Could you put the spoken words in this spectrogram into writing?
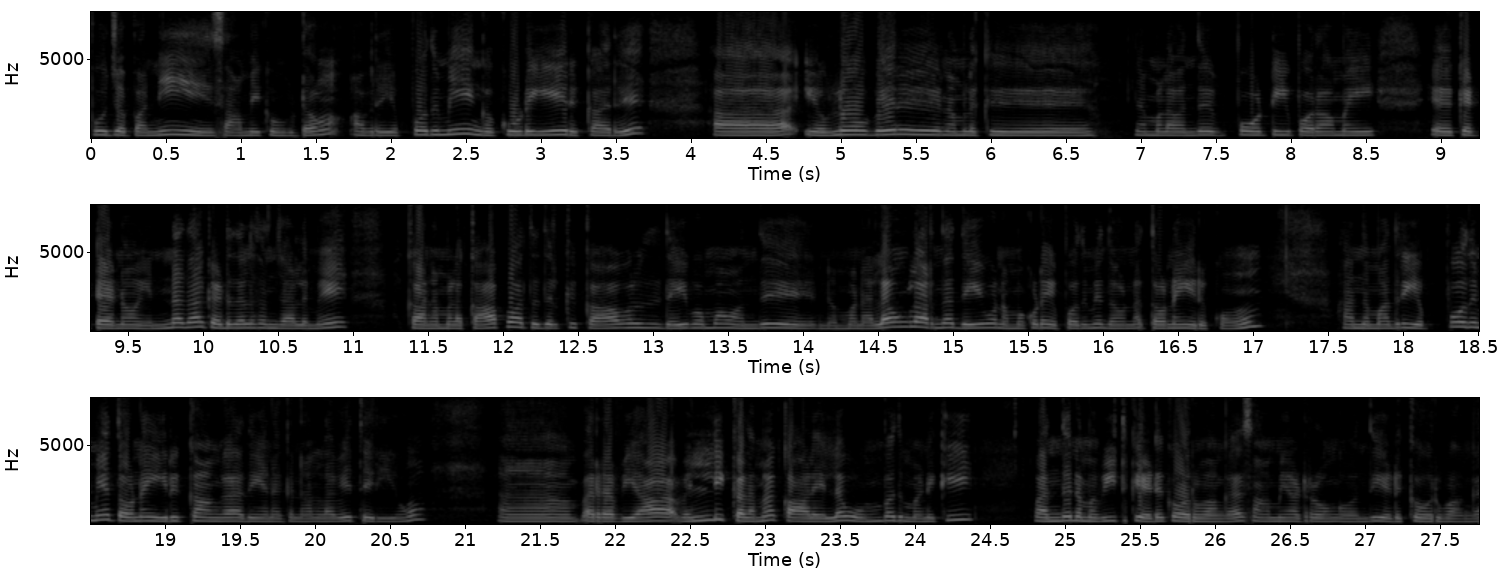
பூஜை பண்ணி சாமி கும்பிட்டோம். அவர் எப்போதுமே எங்கள் கூடயே இருக்கார். எவ்வளோ பேர் நம்மளுக்கு நம்மளை வந்து போட்டி பொறாமை கெட்ட எண்ணம் என்ன தான் கெடுதலை செஞ்சாலுமே கா நம்மளை காப்பாற்றுறதுக்கு காவல் தெய்வமாக வந்து நம்ம நல்லவங்களாக இருந்தால் தெய்வம் நம்ம கூட எப்போதுமே துணை துணை இருக்கும். அந்த மாதிரி எப்போதுமே துணை இருக்காங்க. அது எனக்கு நல்லாவே தெரியும். வர்ற வியா வெள்ளிக்கிழமை காலையில் ஒன்பது மணிக்கு வந்து நம்ம வீட்டுக்கு எடுக்க வருவாங்க. சாமி ஆடுறவங்க வந்து எடுக்க வருவாங்க.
